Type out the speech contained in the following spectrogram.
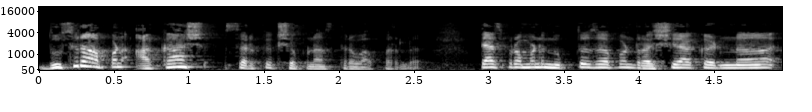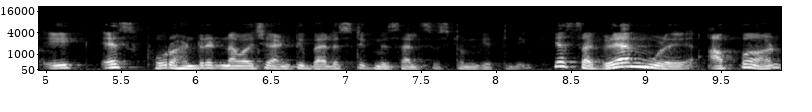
दुसरं आपण आकाश सारखं क्षेपणास्त्र वापरलं. त्याचप्रमाणे नुकतंच आपण रशियाकडनं एक एस फोर हंड्रेड नावाची अँटी बॅलिस्टिक मिसाईल सिस्टम घेतली. या सगळ्यांमुळे आपण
